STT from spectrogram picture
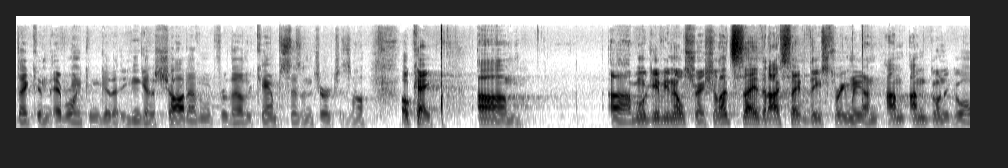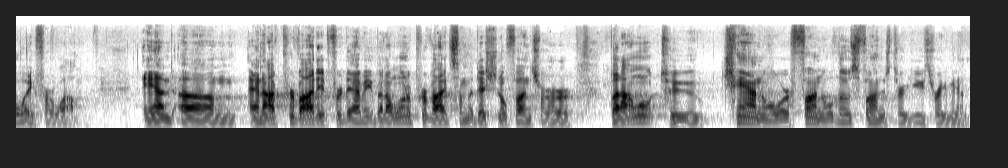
they can, everyone can get a, you can get a shot of them for the other campuses and churches and all. Okay, um, uh, I'm going to give you an illustration. Let's say that I say to these three men, I'm, I'm going to go away for a while. And, um, and I've provided for Debbie, but I want to provide some additional funds for her. But I want to channel or funnel those funds through you three men.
